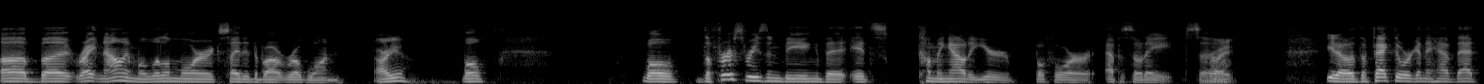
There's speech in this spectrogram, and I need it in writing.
Uh, but right now I'm a little more excited about Rogue One. Are you? Well, well, the first reason being that it's coming out a year before Episode Eight, so Right. you know the fact that we're gonna have that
